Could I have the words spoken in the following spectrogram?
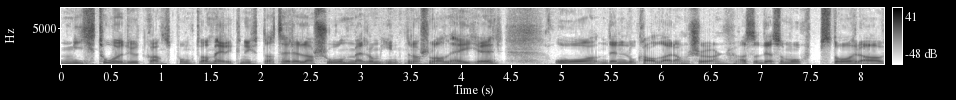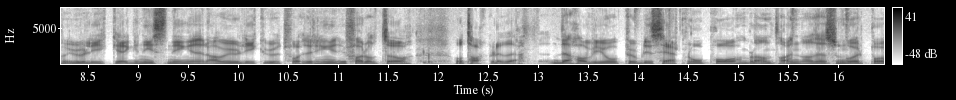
mitt hovedutgangspunkt var mer knytta til relasjon mellom internasjonal eier og den lokale arrangøren. Altså det som oppstår av ulike gnisninger, av ulike utfordringer i forhold til å, å takle det. Det har vi jo publisert noe på, bl.a. det som går på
